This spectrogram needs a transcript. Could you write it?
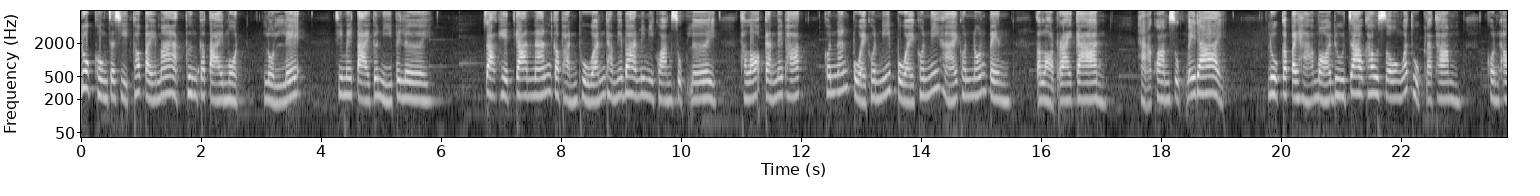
ลูกคงจะฉีดเข้าไปมากเพึ่งก็ตายหมด หล่นเละ ที่ไม่ตายก็หนีไปเลย จากเหตุการณ์นั้นก็ผันผวนทำให้บ้านไม่มีความสุขเลย ทะเลาะกันไม่พัก คนนั้นป่วยคนนี้ป่วย คนนี้หายคนโน้นเป็น ตลอดรายการ หาความสุขไม่ได้ ลูกก็ไปหาหมอดูเจ้าเข้าทรงว่าถูกกระทำคนเอา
